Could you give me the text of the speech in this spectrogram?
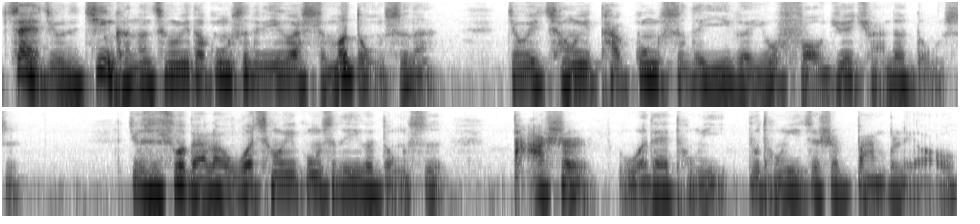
再就是尽可能成为他公司的一个什么董事呢？就会成为他公司的一个有否决权的董事。就是说白了，我成为公司的一个董事，大事儿我得同意，不同意这事儿办不了。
